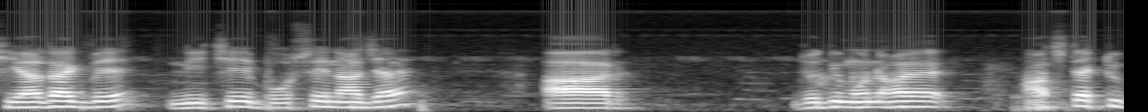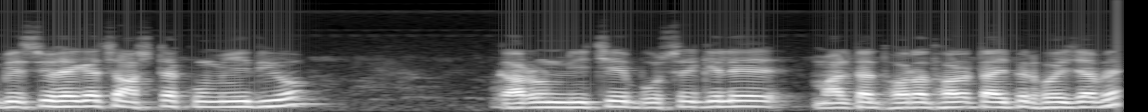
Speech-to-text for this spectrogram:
খেয়াল রাখবে, নিচে বসে না যায়। আর যদি মনে হয় আঁচটা একটু বেশি হয়ে গেছে, আঁচটা কমিয়ে দিও। কারণ নিচে বসে গেলে মালটা ধরা ধরা টাইপের হয়ে যাবে।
